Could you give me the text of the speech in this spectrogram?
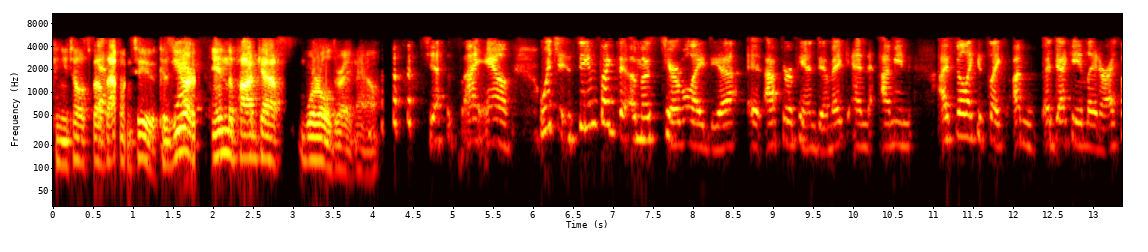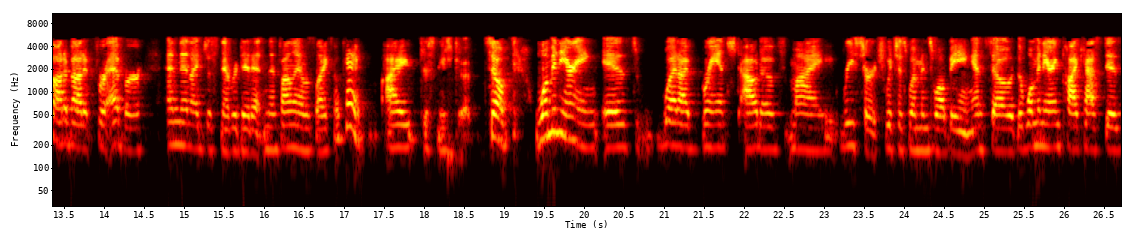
Can you tell us about yes. that one too? Because yes. you are in the podcast world right now. yes, I am. Which seems like the most terrible idea after a pandemic, and I mean, I feel like it's like I'm a decade later. I thought about it forever and then I just never did it. And then finally I was like, okay, I just need to do it. So womaneering is what I've branched out of my research, which is women's well-being. And so the womaneering podcast is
